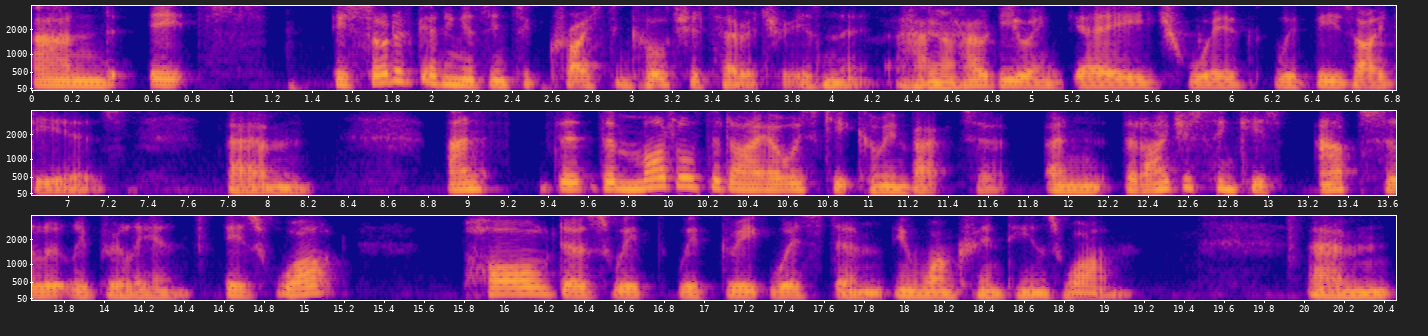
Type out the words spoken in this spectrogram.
and it's it's sort of getting us into Christ and culture territory, isn't it? How, yeah. how do you engage with with these ideas? Um, and the the model that I always keep coming back to, and that I just think is absolutely brilliant, is what Paul does with with Greek wisdom in one Corinthians one. Um,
